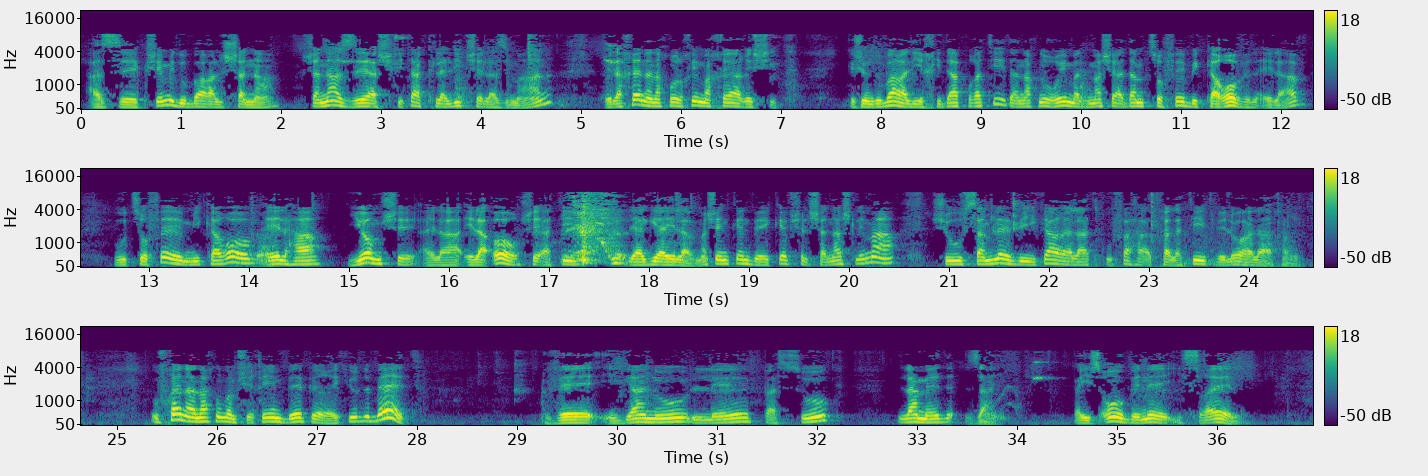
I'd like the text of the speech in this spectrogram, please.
אז אה, כשמדובר על שנה, שנה זה השפיטה הכללית של הזמן, ולכן אנחנו הולכים אחרי הראשית. כשמדובר על יחידה פרטית, אנחנו רואים על מה שאדם צופה בקרוב אליו, והוא צופה מקרוב אל היום, ש... אל, ה... אל האור שעתיד להגיע אליו. מה שאין כן בהיקף של שנה שלמה, שהוא שם לב בעיקר על התקופה ההתחלתית ולא על האחרית. ובכן, אנחנו ממשיכים בפרק י"ב, והגענו לפסוק ל"ז. ויסעו בני ישראל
